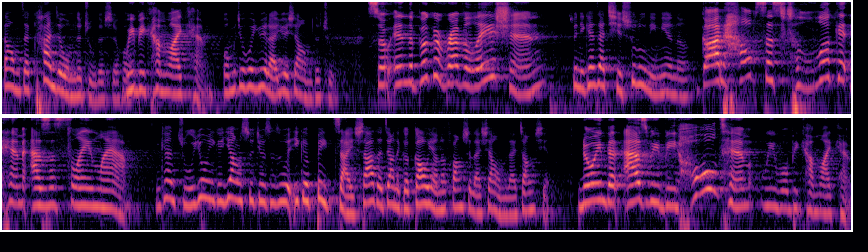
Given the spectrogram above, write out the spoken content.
当我们在看着我们的主的时候 we，become like him. 我们就会越来越像我们的主。 So in the book of Revelation, 所以你看，在启示录里面呢，God helps us to look at him as a slain lamb. 你看主用一个样式，就是说一个被宰杀的这样的一个羔羊的方式来向我们来彰显。Knowing that as we behold him, we will become like him.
